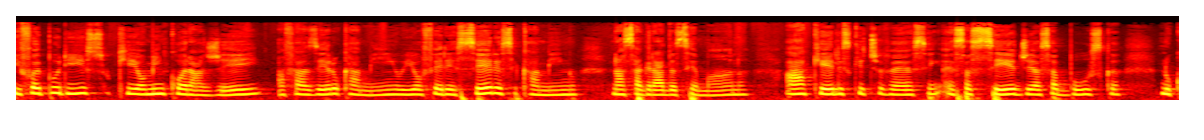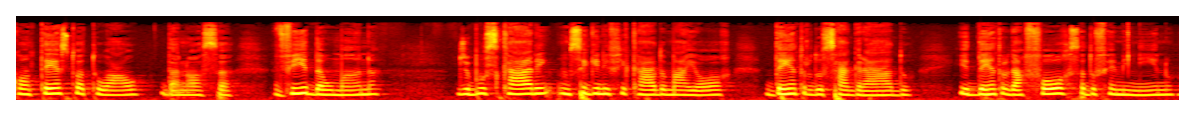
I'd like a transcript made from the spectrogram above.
E foi por isso que eu me encorajei a fazer o caminho e oferecer esse caminho na Sagrada Semana àqueles que tivessem essa sede, essa busca no contexto atual da nossa vida humana, de buscarem um significado maior dentro do sagrado e dentro da força do feminino,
